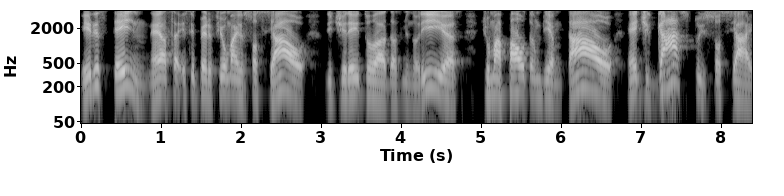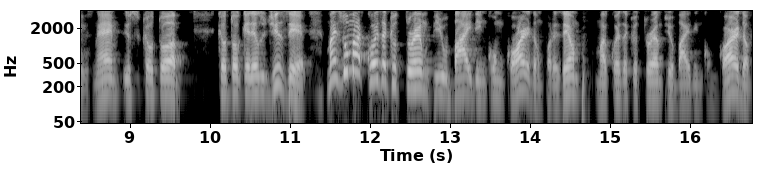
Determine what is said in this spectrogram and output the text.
eles têm né, essa, esse perfil mais social, de direito a, das minorias, de uma pauta ambiental, né, de gastos sociais, né? Isso que eu tô que eu estou querendo dizer. Mas uma coisa que o Trump e o Biden concordam, por exemplo, uma coisa que o Trump e o Biden concordam,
